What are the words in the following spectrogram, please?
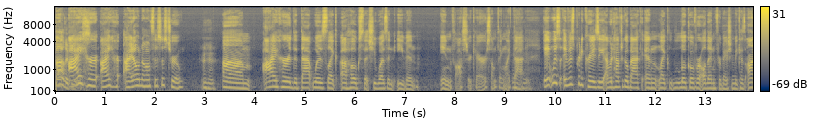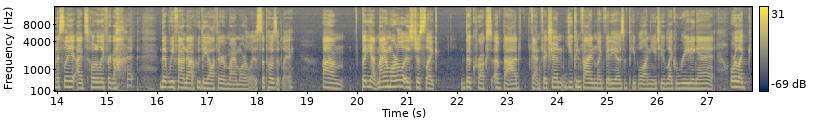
child but I heard, I heard, I don't know if this is true. Um, I heard that that was like a hoax that she wasn't even in foster care or something like that. It was it was pretty crazy. I would have to go back and like look over all the information because honestly, I totally forgot that we found out who the author of My Immortal is supposedly. Um, but yeah, My Immortal is just like the crux of bad fan fiction. You can find like videos of people on YouTube like reading it or like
